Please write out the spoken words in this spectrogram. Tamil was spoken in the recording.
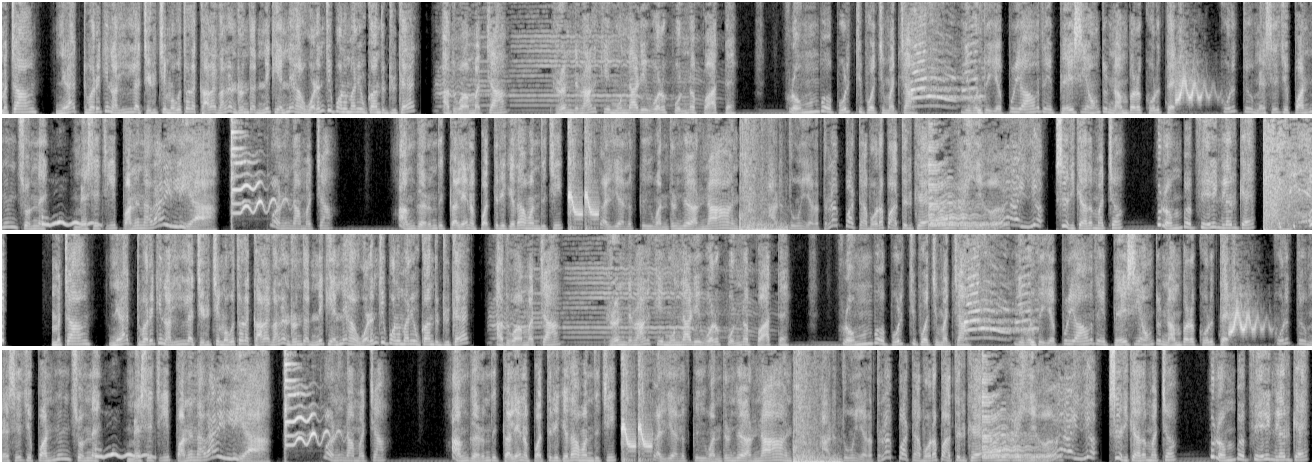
மச்சான் நேற்று வரைக்கும் நல்ல சிரிச்சு முகத்தோட காலகாலம் இருந்த இன்னைக்கு என்ன உடஞ்சு போன மாதிரி உட்கார்ந்துட்டு இருக்க? அதுவா மச்சான் ரெண்டு நாளைக்கு முன்னாடி ஒரு பொண்ண பார்த்தேன். ரொம்ப புளிச்சு போச்சு மச்சான். இவன்ட்டு எப்படியாவது பேசி அவன்ட்டு நம்பரை கொடுத்தேன். கொடுத்து மெசேஜ் பண்ணுன்னு சொன்னேன். மெசேஜ் பண்ணினாரா இல்லையா? பண்ணினா மச்சான். அங்க இருந்து கல்யாண பத்திரிக்கை தான் வந்துச்சு. கல்யாணத்துக்கு வந்துருங்க அண்ணா. அடுத்தும் இடத்துல பட்டா போட பாத்திருக்கேன் ஐயோ ஐயோ. சிரிக்காத மச்சான். ரொம்ப ஃபீலிங்ல இருக்க. மச்சான் நேற்று வரைக்கும் நல்லா சிரிச்சு முகத்தோட காலகாலம் இருந்த இன்னைக்கு என்ன உடஞ்சு போன மாதிரி உட்கார்ந்துட்டு இருக்க? அதுவா மச்சான்? ரெண்டு நாளைக்கு முன்னாடி ஒரு பொண்ணை பார்த்தேன். ரொம்ப பொறிச்சு போச்சு மச்சான். இவன்ட்டு எப்படியாவது பேசி அவன் நம்பரை கொடுத்தேன். கொடுத்து மெசேஜ் பண்ணுன்னு சொன்னேன். மெசேஜ் பண்ணினாரா இல்லையா? பண்ணினா மச்சான். அங்க இருந்து கல்யாண பத்திரிக்கை தான் வந்துச்சு. கல்யாணத்துக்கு வந்துருங்க அண்ணா. அடுத்தும் இடத்துல பட்டா போட பாத்திருக்க ஐயோ ஐயோ. சரிக்காத மச்சான். ரொம்ப ஃபீலிங்ல இருக்கேன்.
